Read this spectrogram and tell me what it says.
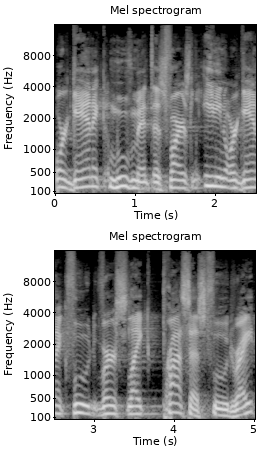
organic movement as far as eating organic food versus like processed food, right?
